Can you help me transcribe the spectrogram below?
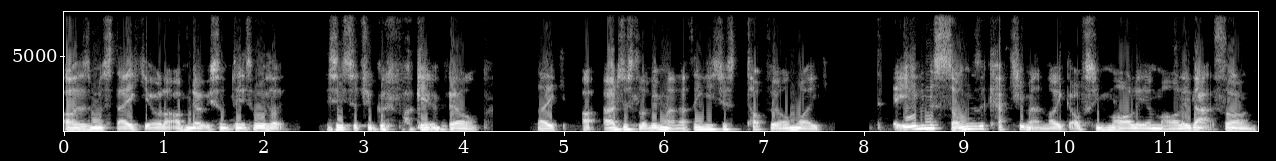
oh, there's a mistake here, or like I've noticed something. It's always like this is such a good fucking film. Like I, I just love it, man. I think it's just top film. Like even the songs are catchy, man. Like obviously Marley and Marley, that song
